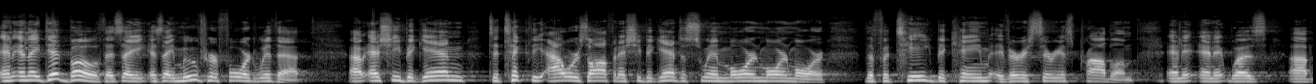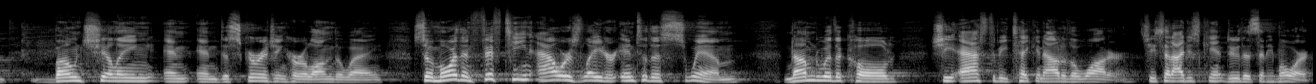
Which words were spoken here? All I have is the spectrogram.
And, and they did both as they, as they moved her forward with that. Uh, as she began to tick the hours off and as she began to swim more and more and more, the fatigue became a very serious problem. And it, and it was um, bone chilling and, and discouraging her along the way. So, more than 15 hours later into the swim, numbed with a cold, she asked to be taken out of the water. She said, I just can't do this anymore.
